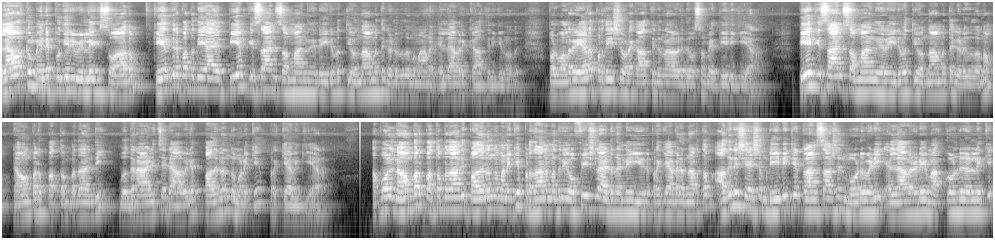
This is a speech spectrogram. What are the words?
എല്ലാവർക്കും എന്റെ പുതിയൊരു വീട്ടിലേക്ക് സ്വാഗതം. കേന്ദ്ര പദ്ധതിയായ പി എം കിസാൻ സമ്മാൻ നിധിയുടെ ഇരുപത്തി ഒന്നാമത്തെ ഗഡു ദിനമാണ് എല്ലാവരും കാത്തിരിക്കുന്നത്. അപ്പോൾ വളരെയേറെ പ്രതീക്ഷയോടെ കാത്തിരുന്ന ഒരു ദിവസം എത്തിയിരിക്കുകയാണ്. പി എം കിസാൻ സമ്മാൻ നിധിയുടെ ഇരുപത്തി ഒന്നാമത്തെ ദിനം നവംബർ പത്തൊമ്പതാം തീയതി ബുധനാഴ്ച രാവിലെ പതിനൊന്ന് മണിക്ക് പ്രഖ്യാപിക്കുകയാണ്. അപ്പോൾ നവംബർ പത്തൊമ്പതാം തീയതി പതിനൊന്ന് മണിക്ക് പ്രധാനമന്ത്രി ഒഫീഷ്യലായിട്ട് തന്നെ ഈ ഒരു പ്രഖ്യാപനം നടത്തും. അതിനുശേഷം D B T transaction mode വഴി എല്ലാവരുടെയും അക്കൗണ്ടുകളിലേക്ക്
